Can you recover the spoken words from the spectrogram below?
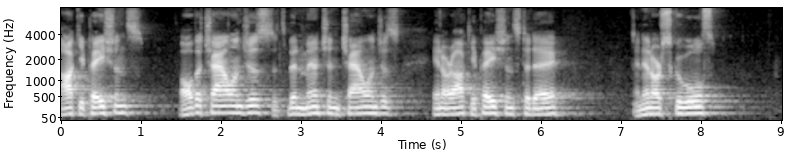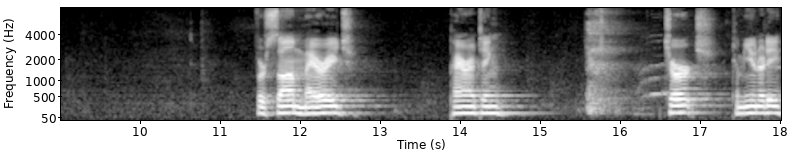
occupations, all the challenges. It's been mentioned challenges in our occupations today and in our schools. For some, marriage, parenting, church, community,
